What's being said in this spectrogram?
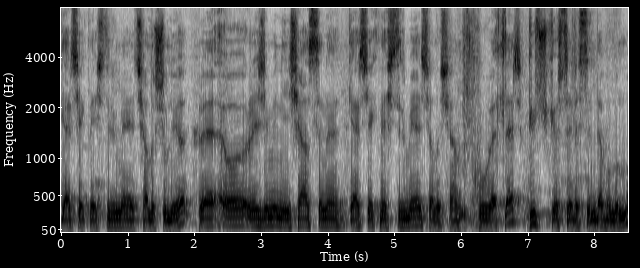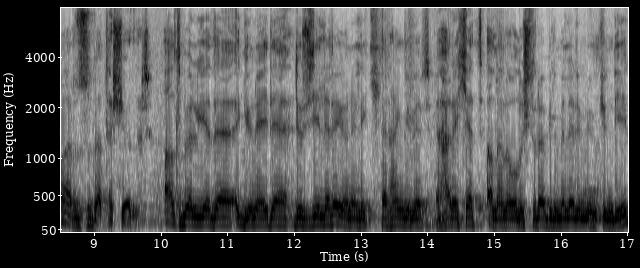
gerçekleştirilmeye çalışılıyor ve o rejimin inşasını gerçekleştirmeye çalışan kuvvetler güç gösterisinde bulunma arzusu da taşıyorlar. Alt bölgede, güneyde Dürzilere yönelik herhangi bir hareket alanı oluşturabilmeleri mümkün değil.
